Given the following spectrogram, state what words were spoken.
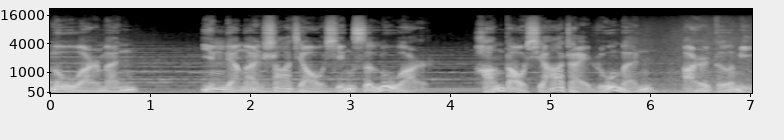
鹿耳门，因两岸沙角形似鹿耳，航道狭窄如门而得名。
